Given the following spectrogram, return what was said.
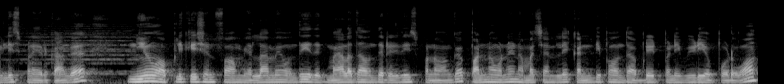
ரிலீஸ் பண்ணியிருக்காங்க. நியூ அப்ளிகேஷன் ஃபார்ம் எல்லாமே வந்து இதுக்கு மேலே தான் வந்து ரிலீஸ் பண்ணுவாங்க. பண்ண உடனே நம்ம சேனல்லே கண்டிப்பாக வந்து அப்டேட் பண்ணி வீடியோ போடுவோம்.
